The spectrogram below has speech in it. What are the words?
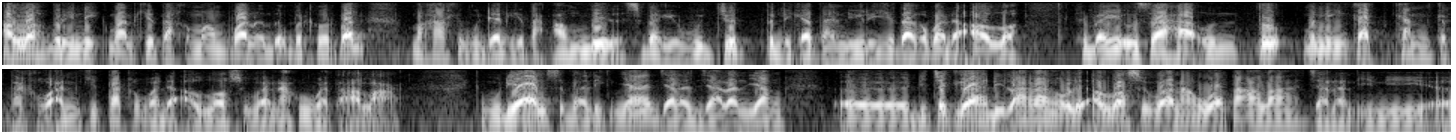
Allah beri nikmat kita kemampuan untuk berkorban, maka kemudian kita ambil sebagai wujud pendekatan diri kita kepada Allah sebagai usaha untuk meningkatkan ketakwaan kita kepada Allah Subhanahu wa taala. Kemudian sebaliknya jalan-jalan yang e, dicegah, dilarang oleh Allah Subhanahu wa taala. Jalan ini e,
